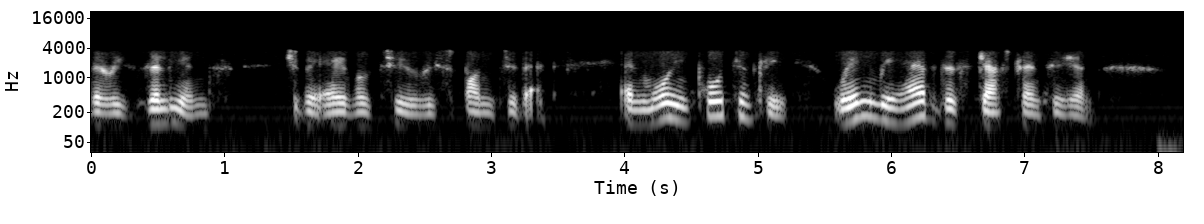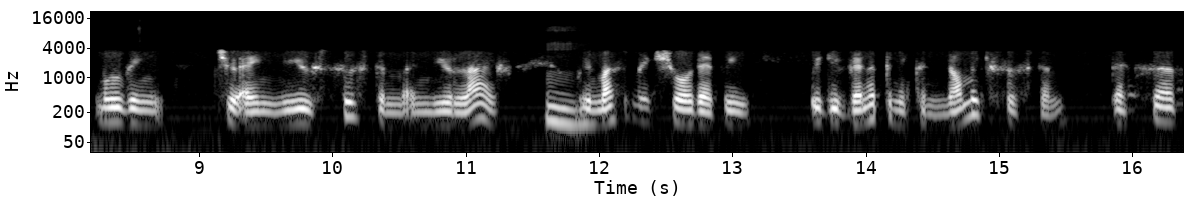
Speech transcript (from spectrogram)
the resilience to be able to respond to that. And more importantly, when we have this just transition, moving to a new system, a new life, mm. we must make sure that we, we develop an economic system that serves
